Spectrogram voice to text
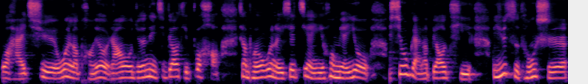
我还去问了朋友，然后我觉得那期标题不好，向朋友问了一些建议，后面又修改了标题。与此同时，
